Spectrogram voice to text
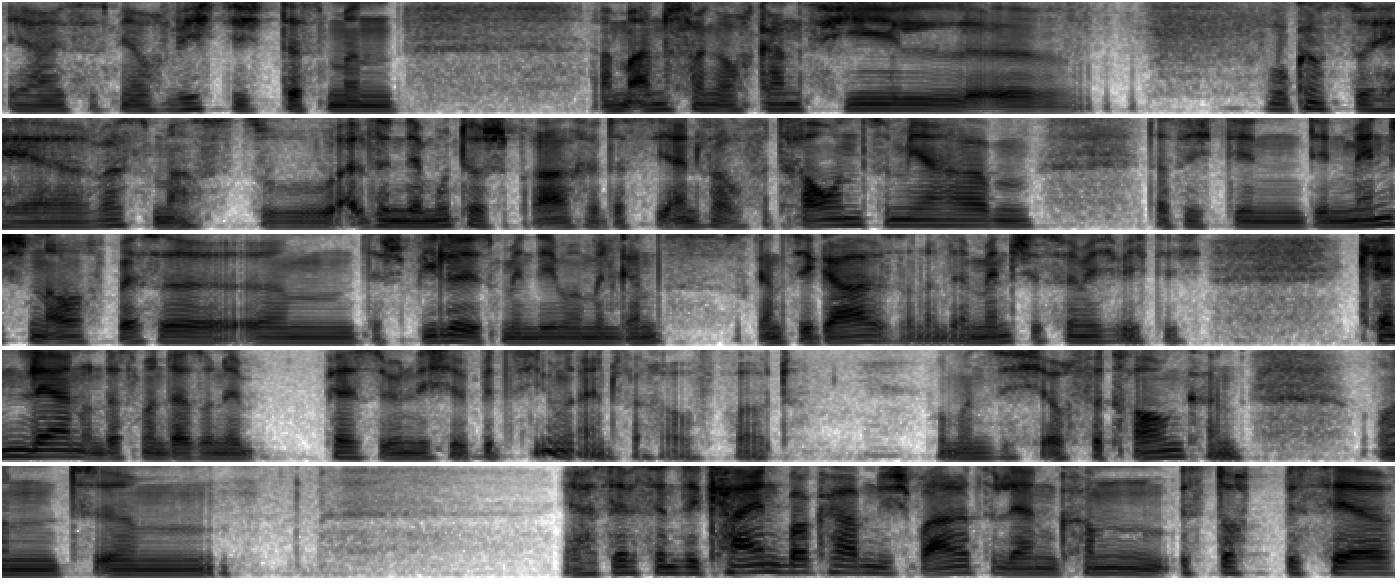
ja, ist es mir auch wichtig, dass man am Anfang auch ganz viel, äh, wo kommst du her, was machst du, also in der Muttersprache, dass die einfach auch Vertrauen zu mir haben, dass ich den, den Menschen auch besser, ähm, der Spieler ist mir in dem Moment ganz, ganz egal, sondern der Mensch ist für mich wichtig, kennenlernen und dass man da so eine persönliche Beziehung einfach aufbaut, wo man sich auch vertrauen kann. Und ähm, ja, selbst wenn sie keinen Bock haben, die Sprache zu lernen, kommen, ist doch bisher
